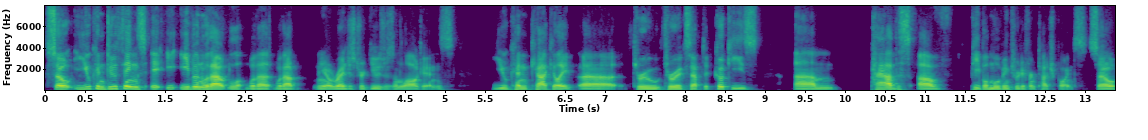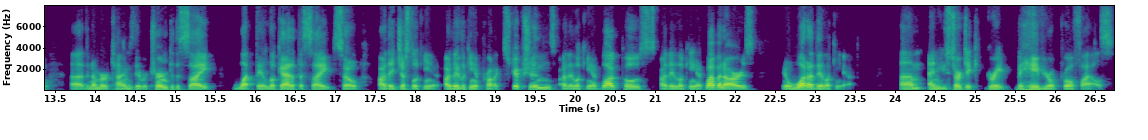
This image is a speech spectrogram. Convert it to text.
so you can do things even without without without you know registered users and logins you can calculate uh, through through accepted cookies um, paths of people moving through different touch points so uh, the number of times they return to the site what they look at at the site. So are they just looking at are they looking at product descriptions? Are they looking at blog posts? Are they looking at webinars? You know, what are they looking at? Um, and you start to create behavioral profiles,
